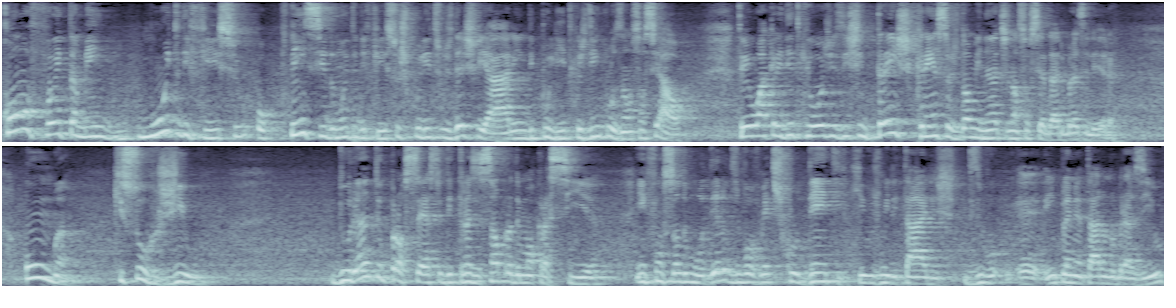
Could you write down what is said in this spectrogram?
Como foi também muito difícil, ou tem sido muito difícil, os políticos desviarem de políticas de inclusão social. Então, eu acredito que hoje existem três crenças dominantes na sociedade brasileira. Uma que surgiu durante o processo de transição para a democracia, em função do modelo de desenvolvimento excludente que os militares eh, implementaram no Brasil,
